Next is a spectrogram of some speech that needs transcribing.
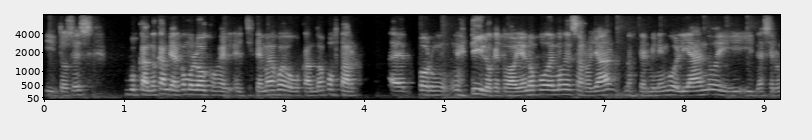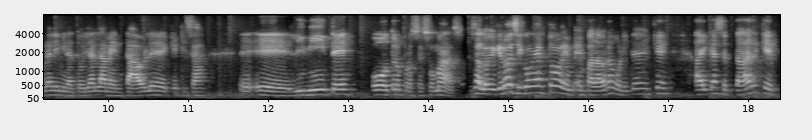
Y entonces, buscando cambiar como locos el, el sistema de juego, buscando apostar eh, por un estilo que todavía no podemos desarrollar, nos terminen goleando y, de hacer una eliminatoria lamentable que quizás eh, eh, limite otro proceso más. O sea, lo que quiero decir con esto, en, palabras bonitas, es que hay que aceptar que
